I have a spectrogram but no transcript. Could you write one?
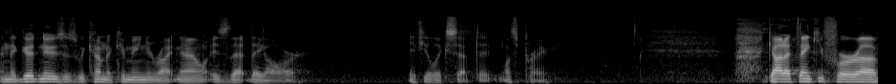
And the good news as we come to communion right now is that they are, if you'll accept it. Let's pray. God, I thank you for uh,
